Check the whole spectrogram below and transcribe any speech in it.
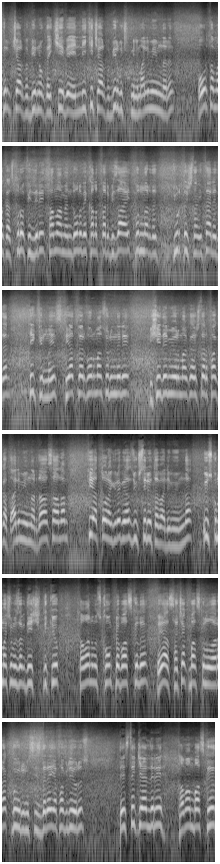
40 çarpı 1.2 ve 52 çarpı 1.5 milim alüminyumların orta makas profilleri tamamen dolu ve kalıpları bize ait. Bunlar da yurt dışından ithal eden tek firmayız. Fiyat performans ürünleri bir şey demiyorum arkadaşlar fakat alüminyumlar daha sağlam. Fiyat da ona göre biraz yükseliyor tabi alüminyumda. Üst kumaşımızda bir değişiklik yok. Tavanımız komple baskılı veya saçak baskılı olarak bu ürünü sizlere yapabiliyoruz. Destek yerleri tavan baskı,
